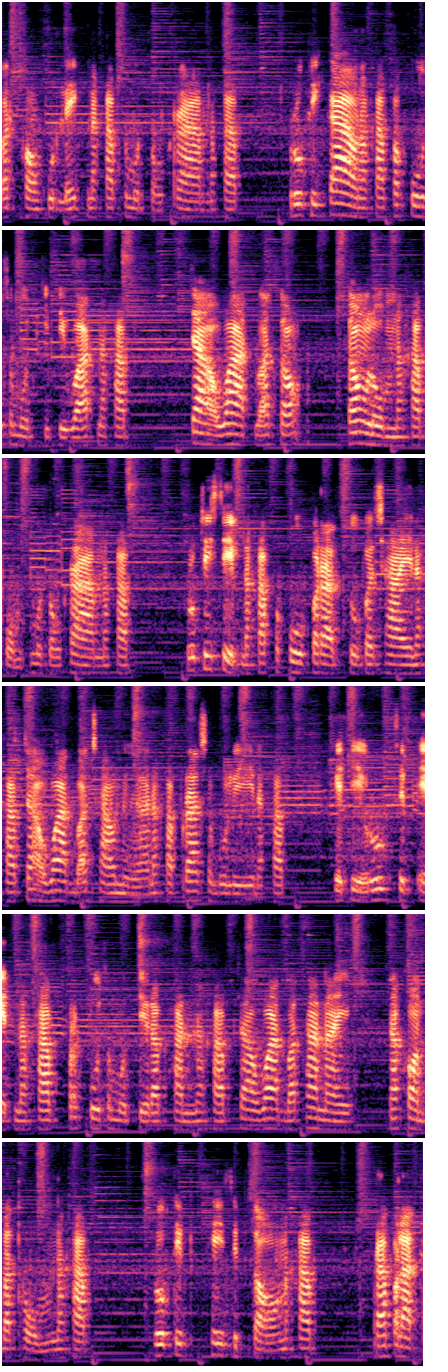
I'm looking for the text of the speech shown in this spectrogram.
วัดคลองขุดเล็กนะครับ สมุทรสงครามนะครับ รูปที่9นะครับ พระครูสมุทรกิติวัฒน์นะครับ เจ้าอาวาดวัดซ่องซ่องลมนะครับ ผมสมุทรสงครามนะครับ รูปที่ 10นะครับ พระครูประหลัดสุประชัยนะครับ เจ้าอาวาสวัดชาวเหนือนะครับ ราชบุรีนะครับ เกจิรูป 11 นะครับ พระครูสมุทรจิรพันธ์นะครับ เจ้าอาวาสวัดท่าในนครปฐมนะครับ รูปที่ที่ 12 นะครับ ระประหลัดไท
